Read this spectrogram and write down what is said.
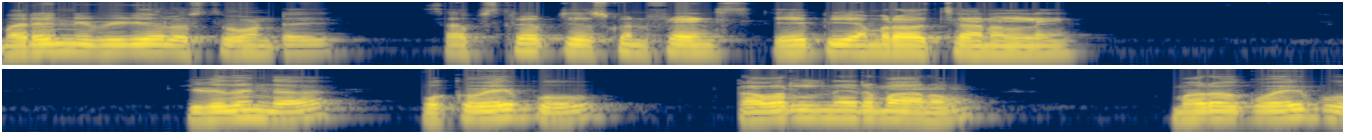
మరిన్ని వీడియోలు వస్తూ ఉంటాయి. సబ్స్క్రైబ్ చేసుకోండి ఫ్రెండ్స్ ఏపీ అమరావతి ఛానల్ని. ఈ విధంగా ఒకవైపు టవర్ల నిర్మాణం. మరొకవైపు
